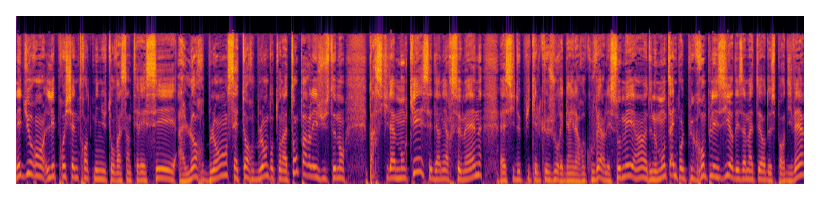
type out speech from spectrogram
Et durant les prochaines 30 minutes, on va s'intéresser à l'or blanc, cet or blanc dont on a tant parlé justement parce qu'il a manqué ces dernières semaines. Euh, si depuis quelques jours, eh bien, il a recouvert les sommets hein, de nos montagnes pour le plus grand plaisir des amateurs de sport d'hiver,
